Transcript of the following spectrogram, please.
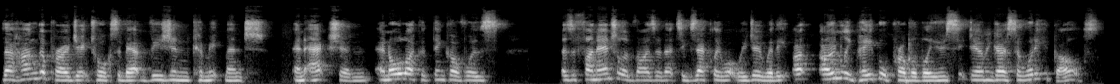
the Hunger Project talks about vision, commitment, and action. And all I could think of was, as a financial advisor, that's exactly what we do. We're the only people probably who sit down and go, So, what are your goals?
